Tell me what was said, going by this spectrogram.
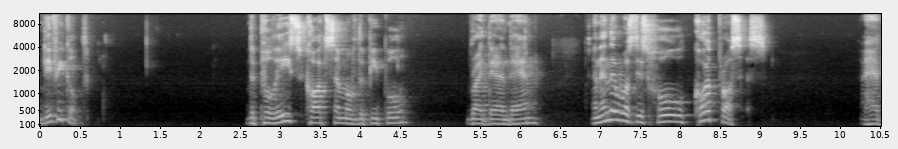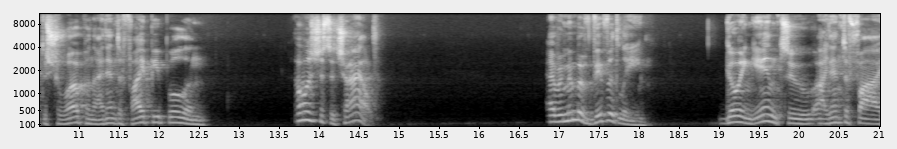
difficult. The police caught some of the people right there and then. And then there was this whole court process. I had to show up and identify people, and I was just a child. I remember vividly going in to identify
